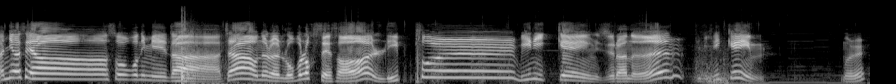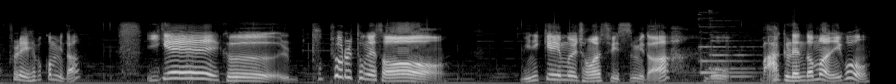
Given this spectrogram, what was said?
안녕하세요 소곤입니다. 자 오늘은 로블록스에서 리플 미니게임즈라는 미니게임을 플레이 해볼 겁니다. 이게 그 투표를 통해서 미니게임을 정할 수 있습니다. 뭐 막 랜덤은 아니고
